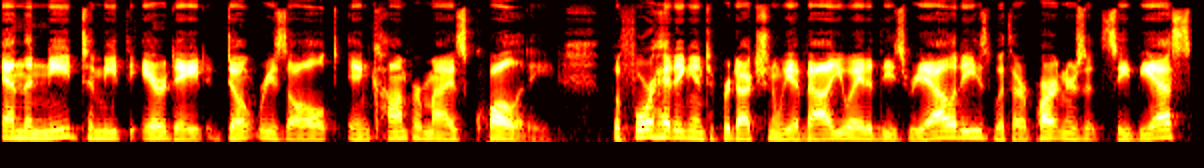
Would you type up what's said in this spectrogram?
and the need to meet the air date don't result in compromised quality before heading into production, we evaluated these realities with our partners at CBS,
